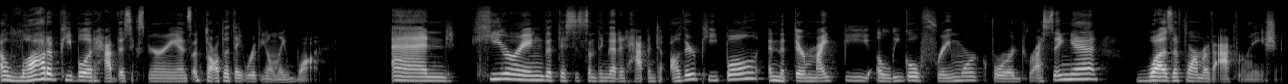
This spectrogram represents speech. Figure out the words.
a lot of people had had this experience and thought that they were the only one. And hearing that this is something that had happened to other people and that there might be a legal framework for addressing it was a form of affirmation.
